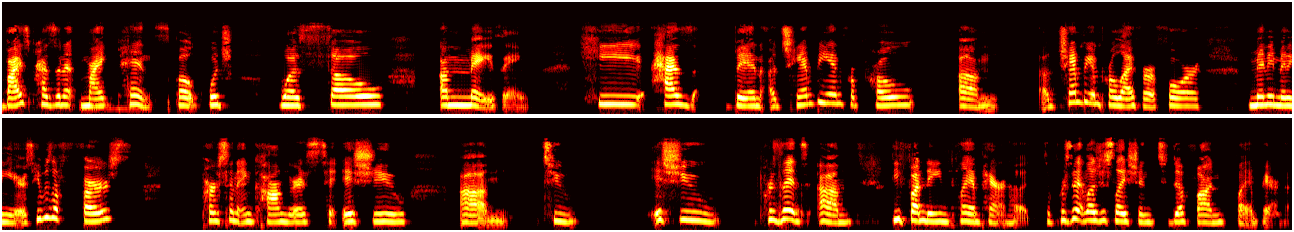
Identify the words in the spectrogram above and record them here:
Vice President Mike Pence spoke, which was so amazing. He has been a champion for pro, um, a champion pro lifer for many, many years. He was the first person in Congress to issue, um, to issue, present, um, defunding Planned Parenthood, to present legislation to defund Planned Parenthood.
